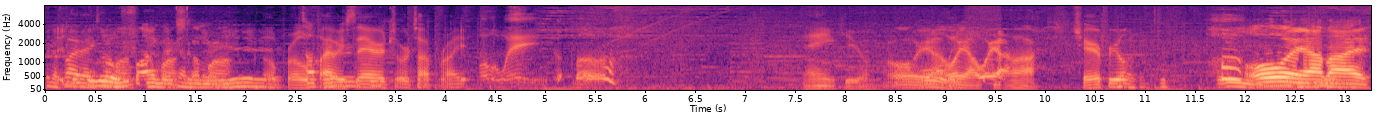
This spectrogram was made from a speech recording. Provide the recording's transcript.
Put a five a X. little on, five come X on, in come on. yeah. Oh, bro, Top five right, X there or top right, all the way. Oh. Thank you. Oh yeah, oh Holy yeah, oh yeah. Ah, sheriff reel, Oh yeah, bud.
